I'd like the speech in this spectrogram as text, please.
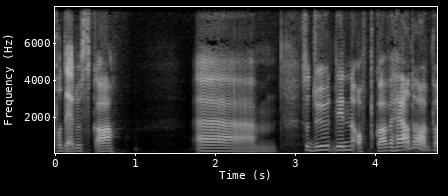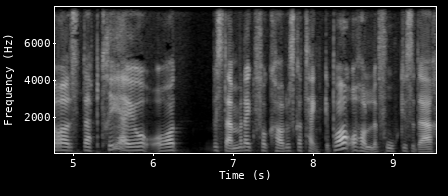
på det du skal. Uh, så du, din oppgave her da, på step tre er jo å bestemme deg for hva du skal tenke på, og holde fokuset der.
